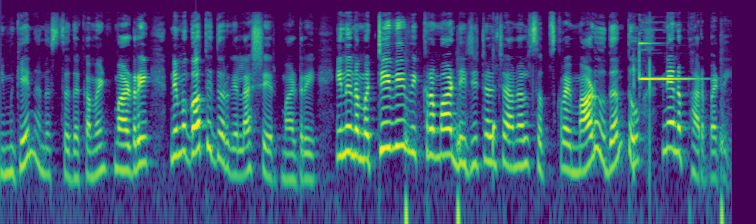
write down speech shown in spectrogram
ನಿಮಗೇನು ಅನ್ನಿಸ್ತದ ಕಮೆಂಟ್ ಮಾಡ್ರಿ. ನಿಮಗೆ ಗೊತ್ತಿದ್ದವ್ರಿಗೆಲ್ಲ ಶೇರ್ ಮಾಡ್ರಿ. ಇನ್ನು ನಮ್ಮ T V Vikrama digital channel subscribe ಮಾಡುವುದಂತೂ ನೆನಪಾರಬೇಡ್ರಿ.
